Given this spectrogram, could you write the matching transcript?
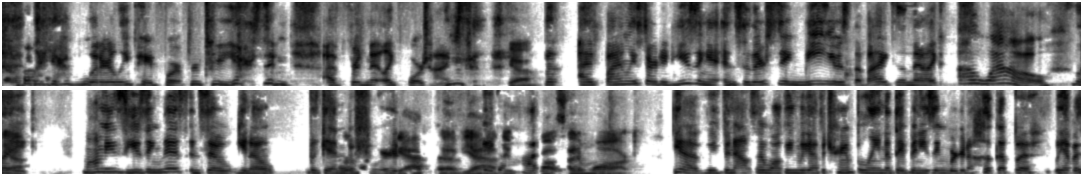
like, I've literally paid for it for two years and I've ridden it like four times. Yeah. but I finally started using it. And so they're seeing me use the bike and they're like, oh, wow, like Yeah. mommy's using this. And so, you know, again, Or before Be active. Yeah. They hot- outside and walk. yeah, we've been outside walking. We have a trampoline that they've been using. We're going to hook up a, we have a,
